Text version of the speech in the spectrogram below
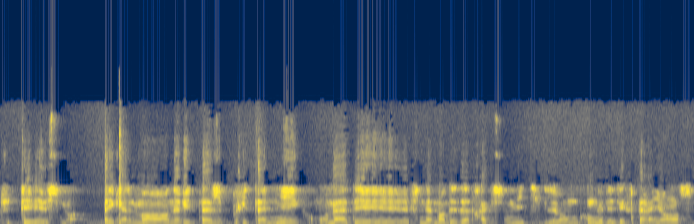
du thé chinois. Également en héritage britannique, on a finalement des attractions mythiques de Hong Kong et des expériences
